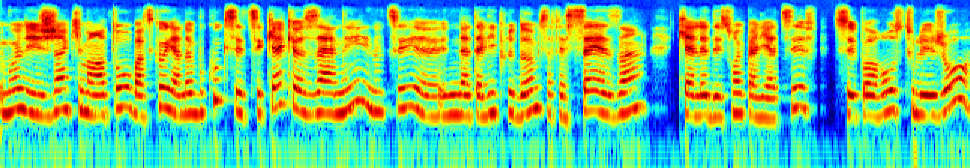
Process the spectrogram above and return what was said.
moi, les gens qui m'entourent, en tout cas, il y en a beaucoup qui c'est quelques années, tu sais, euh, une Nathalie Prudhomme, ça fait 16 ans qu'elle a des soins palliatifs. C'est pas rose tous les jours,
